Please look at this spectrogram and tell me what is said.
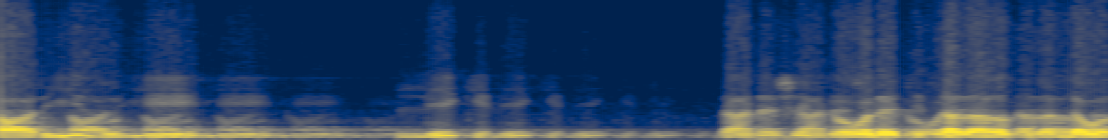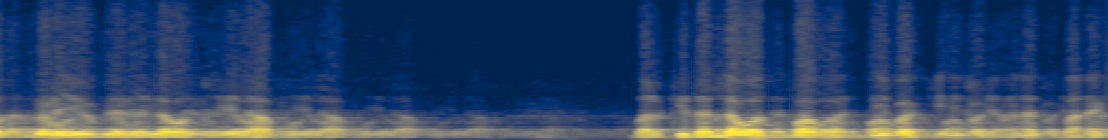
تاریخ کې لیکن دانش کولې چې تدا غسر الله وکړي او به الله خلاف بلکې د لوز پابندي بکې خیانت پنک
